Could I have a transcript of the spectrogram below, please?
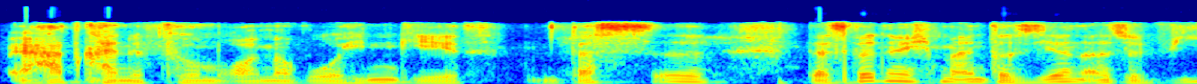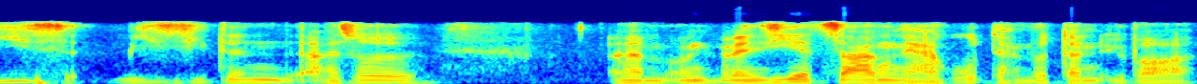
er hat keine Firmenräume, wo er hingeht. Das, äh, das würde mich mal interessieren. Also wie, wie sieht denn, also, ähm, und wenn Sie jetzt sagen, na gut, dann wird dann über,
